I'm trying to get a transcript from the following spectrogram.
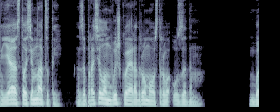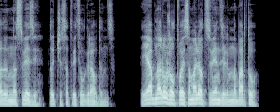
я 117-й», — запросил он вышку аэродрома острова Узедом. «Баден на связи», — тотчас ответил Грауденс. «Я обнаружил твой самолет с венделем на борту.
